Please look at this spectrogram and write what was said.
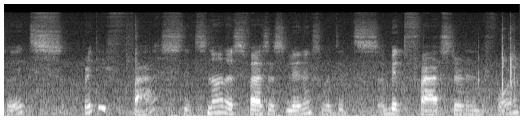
so it's pretty fast. It's not as fast as Linux but it's a bit faster than before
